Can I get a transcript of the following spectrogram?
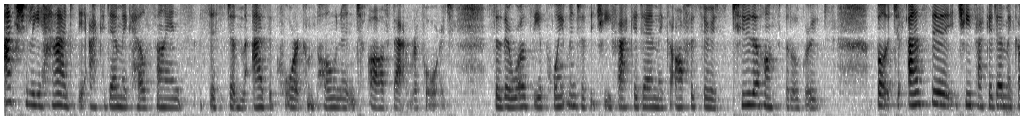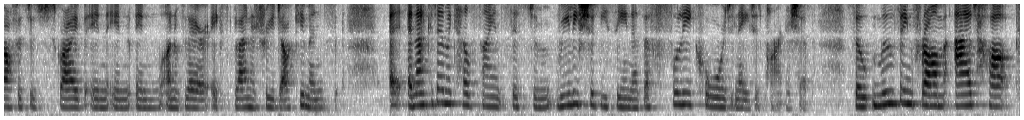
actually had the academic health science system as a core component of that report. So there was the appointment of the chief academic officers to the hospital groups. But as the chief academic officers describe in, in, in one of their explanatory documents, an academic health science system really should be seen as a fully coordinated partnership. So moving from ad hoc,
